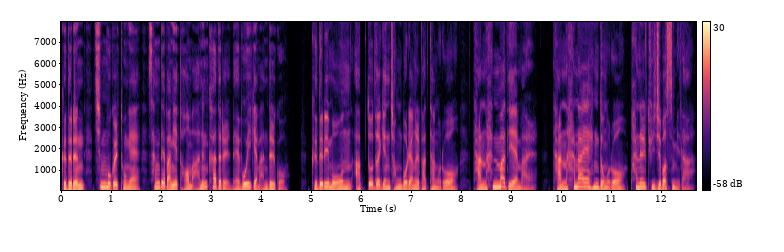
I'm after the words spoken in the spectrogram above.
그들은 침묵을 통해 상대방이 더 많은 카드를 내보이게 만들고 그들이 모은 압도적인 정보량을 바탕으로 단 한마디의 말, 단 하나의 행동으로 판을 뒤집었습니다.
